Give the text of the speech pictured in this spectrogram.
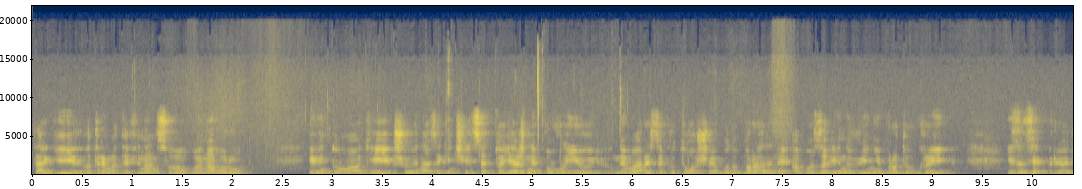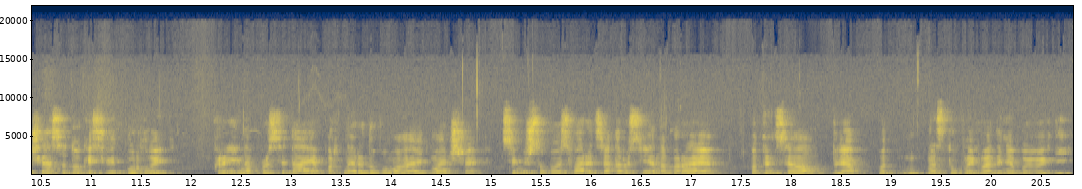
так і отримати фінансову винагороду. І він думає, окей, якщо війна закінчиться, то я ж не повоюю. Нема ризику того, що я буду поранений або загину в війні проти України. І за цей період часу, доки світ бурлить, Україна просідає, партнери допомагають менше, всі між собою сваряться, а Росія набирає потенціал для наступних ведення бойових дій.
